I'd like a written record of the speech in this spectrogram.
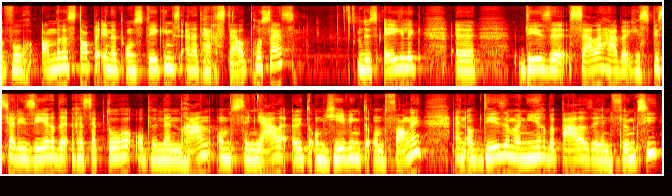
voor andere stappen in het ontstekings- en het herstelproces. Dus eigenlijk deze cellen hebben gespecialiseerde receptoren op hun membraan om signalen uit de omgeving te ontvangen. En op deze manier bepalen ze hun functie.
